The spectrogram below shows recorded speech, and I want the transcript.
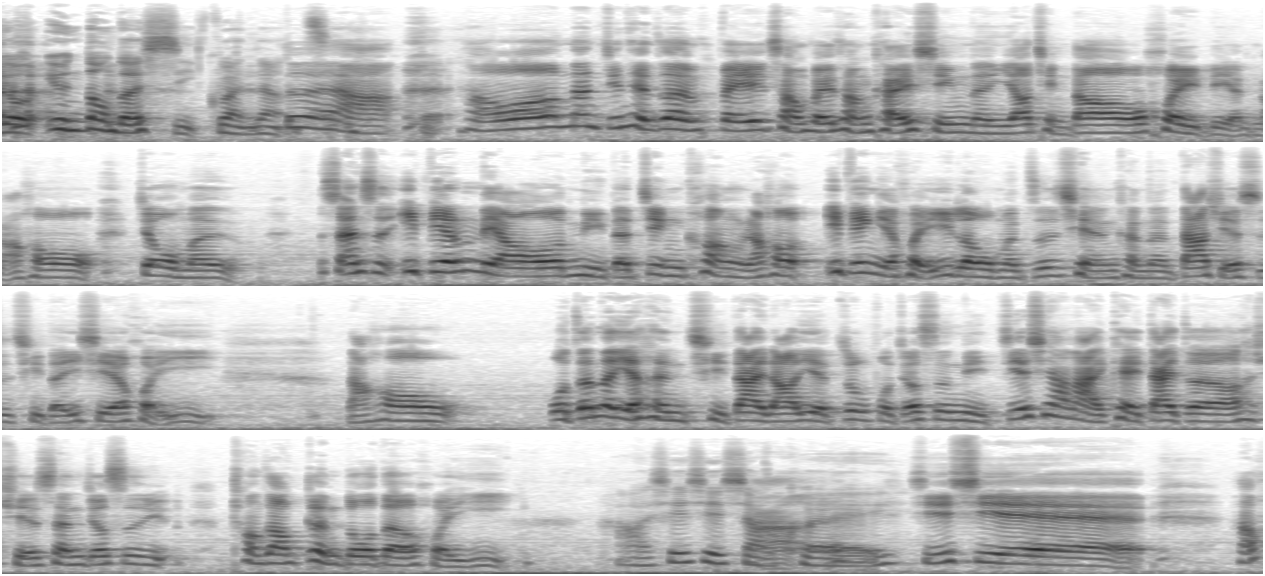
有 运动的习惯，这样。对啊，对。好哦，那今天真的非常非常开心，能邀请到慧莲，然后就我们算是一边聊你的近况，然后一边也回忆了我们之前可能大学时期的一些回忆，然后。我真的也很期待，然后也祝福，就是你接下来可以带着学生，就是创造更多的回忆。好，谢谢小葵，谢谢。好，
